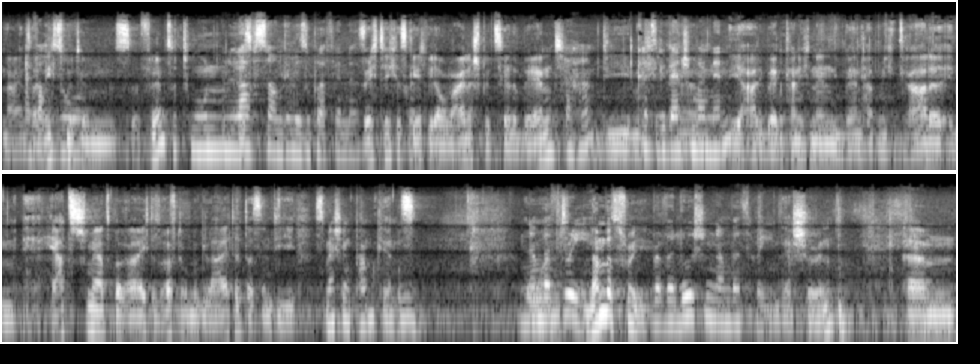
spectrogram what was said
nein, es hat nichts so mit dem Film zu tun. ein Es- Love-Song, den du super findest. Richtig, es Gut. geht wieder um eine spezielle Band. Aha. Die Kannst du die Band schon mal nennen? Ja, die Band kann ich nennen. Die Band hat mich gerade im Herzschmerzbereich des Öfteren begleitet. Das sind die Smashing Pumpkins. Number Und Three. Number Three. Revolution Number Three. Sehr schön. Ähm,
